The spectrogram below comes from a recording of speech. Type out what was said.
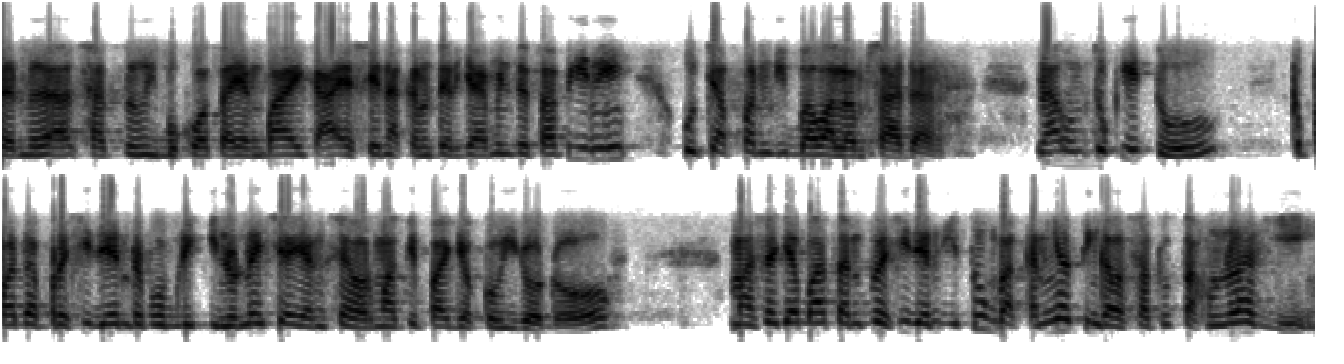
uh, satu ibu kota yang baik, ASN akan terjamin, tetapi ini ucapan di bawah alam sadar. Nah untuk itu, kepada Presiden Republik Indonesia yang saya hormati Pak Joko Widodo, masa jabatan Presiden itu bahkannya tinggal satu tahun lagi.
